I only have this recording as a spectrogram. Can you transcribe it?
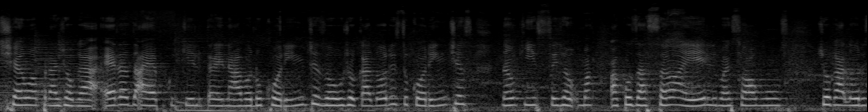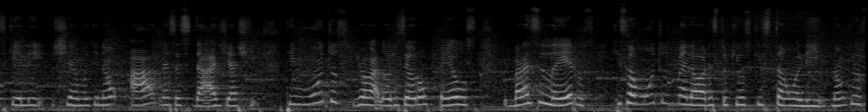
chama pra jogar era da época que ele treinava no Corinthians, ou jogadores do Corinthians. Não que isso seja uma acusação a ele, mas só alguns jogadores que ele chama que não há necessidade. Acho que tem muitos jogadores europeus, brasileiros, que são muito melhores do que os que estão ali. Não que os,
